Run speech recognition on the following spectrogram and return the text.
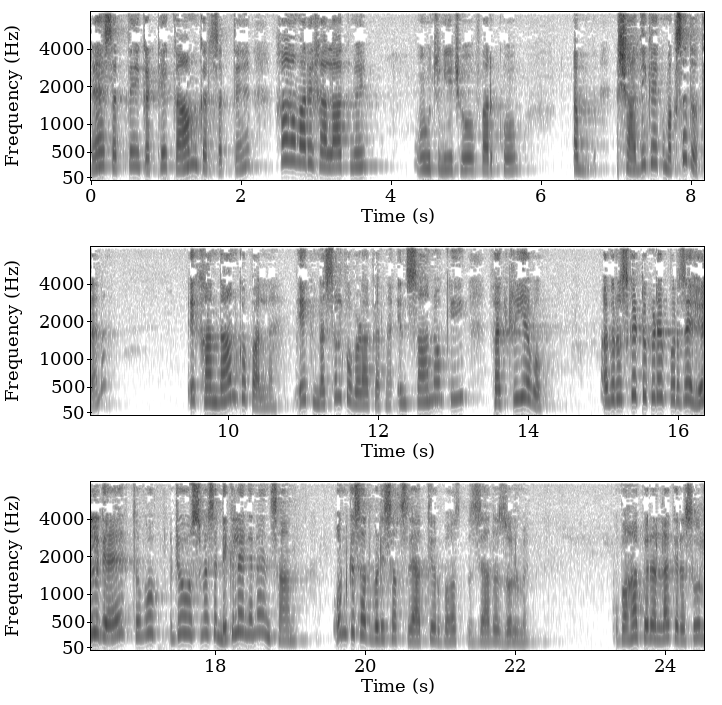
رہ سکتے ہیں، اکٹھے کام کر سکتے ہیں۔ ہاں ہمارے خیالات میں اونچ نیچ ہو، فرق ہو۔ اب شادی کا ایک مقصد ہوتا ہے نا۔ ایک خاندان کو پالنا ہے، ایک نسل کو بڑا کرنا ہے۔ انسانوں کی فیکٹری ہے وہ۔ اگر اس کے ٹکڑے پرزے ہل گئے تو وہ جو اس میں سے نکلیں گے نا انسان، ان کے ساتھ بڑی سخت زیادتی اور بہت زیادہ ظلم ہے۔ وہاں پھر اللہ کے رسول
